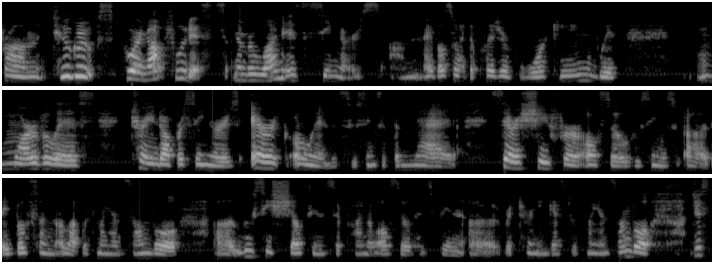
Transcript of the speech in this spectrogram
from two groups who are not flutists. Number one is singers. Um, I've also had the pleasure of working with marvelous trained opera singers Eric Owens, who sings at the Met, Sarah Shafer, also, who sings, uh, they both sung a lot with my ensemble. Uh, Lucy Shelton, soprano, also has been a returning guest with my ensemble. Just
